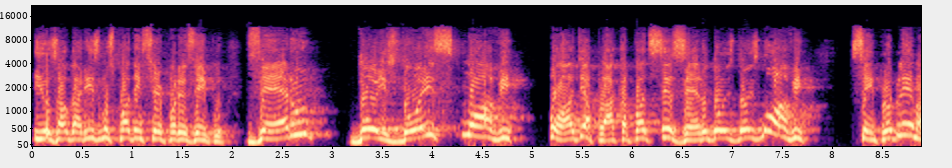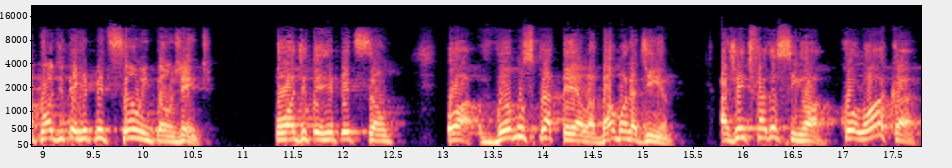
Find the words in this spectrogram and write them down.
E os algarismos podem ser, por exemplo, 0, 2, 2, 9. Pode, a placa pode ser 0, 2, 2, 9. Sem problema, pode ter repetição então, gente. Pode ter repetição. Ó, vamos para a tela, dá uma olhadinha. A gente faz assim, ó, coloca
